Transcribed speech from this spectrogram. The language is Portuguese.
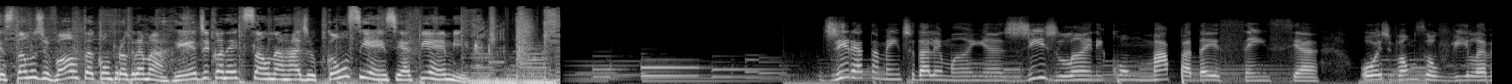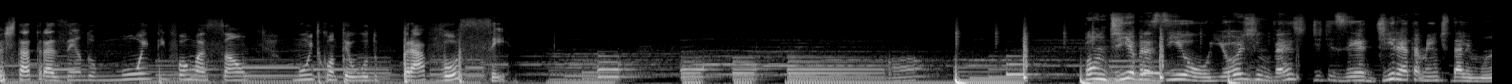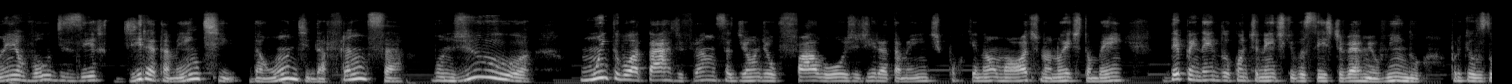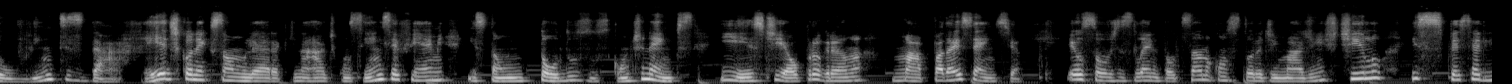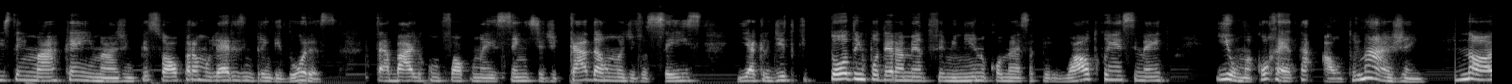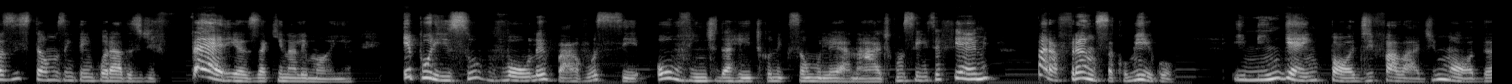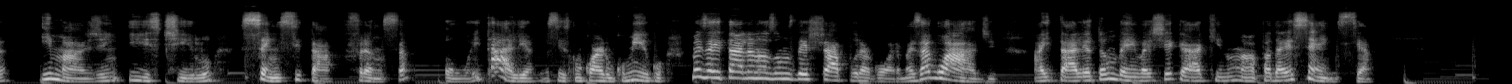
Estamos de volta com o programa Rede Conexão na Rádio Consciência FM. Diretamente da Alemanha, Gislaine com o mapa da essência. Hoje vamos ouvi-la, ela está trazendo muita informação, muito conteúdo para você. Bom dia, Brasil! E hoje, em vez de dizer diretamente da Alemanha, vou dizer diretamente da onde? Da França? Bonjour! Muito boa tarde, França, de onde eu falo hoje diretamente, porque não uma ótima noite também, dependendo do continente que você estiver me ouvindo, porque os ouvintes da Rede Conexão Mulher aqui na Rádio Consciência FM estão em todos os continentes, e este é o programa Mapa da Essência. Eu sou Gislaine Pautzano, consultora de imagem e estilo, especialista em marca e imagem pessoal para mulheres empreendedoras. Trabalho com foco na essência de cada uma de vocês e acredito que todo empoderamento feminino começa pelo autoconhecimento e uma correta autoimagem. Nós estamos em temporadas de férias aqui na Alemanha e por isso vou levar você, ouvinte da Rede Conexão Mulher na Rádio Consciência FM, para a França comigo. E ninguém pode falar de moda, imagem e estilo sem citar França ou a Itália. Vocês concordam comigo? Mas a Itália nós vamos deixar por agora, mas aguarde. A Itália também vai chegar aqui no mapa da essência.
